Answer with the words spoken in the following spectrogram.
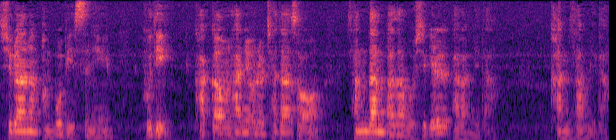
치료하는 방법이 있으니 부디 가까운 한의원을 찾아서 상담 받아보시길 바랍니다. 감사합니다.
